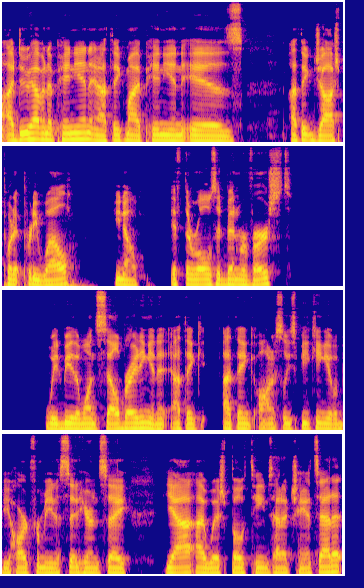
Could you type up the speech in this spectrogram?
I do have an opinion, and I think my opinion is I think Josh put it pretty well. You know, if the roles had been reversed, we'd be the ones celebrating, and it, I think I think honestly speaking, it would be hard for me to sit here and say, "Yeah, I wish both teams had a chance at it."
